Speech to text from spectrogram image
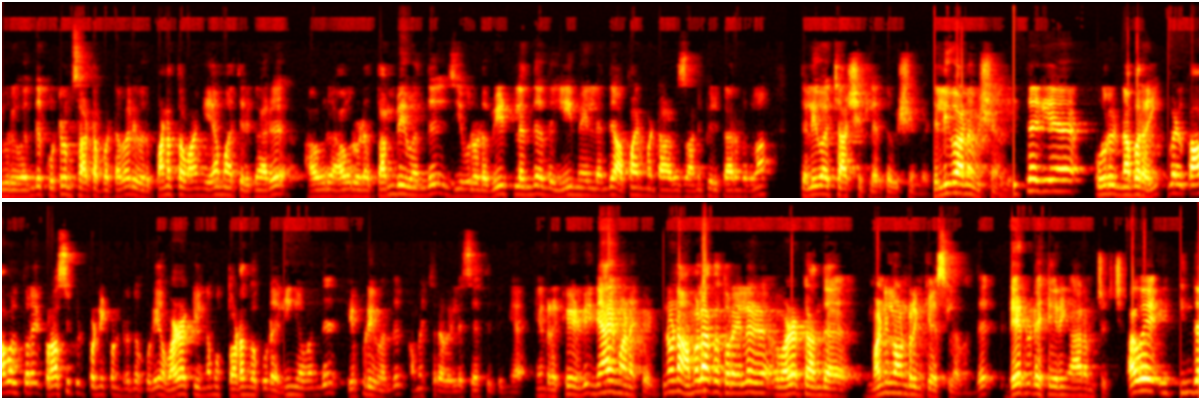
இவர் வந்து குற்றம் சாட்டப்பட்டவர். இவர் பணத்தை வாங்கி ஏமாத்திருக்காரு. அவர் அவரோட தம்பி வந்து இவரோட வீட்ல இருந்து அந்த இமெயில்ல இருந்து அப்பாயின்மெண்ட் ஆர்டர்ஸ் அனுப்பியிருக்காருன்றதுலாம் தெளிவா சார்ஜ் ஷீட்ல இருக்க விஷயங்கள் தெளிவான விஷயம் இது. இத்தகைய ஒரு நபரை உங்கள் காவல்துறை ப்ராசிக்யூட் பண்ணி கொண்டிருக்கக்கூடிய வழக்கு இன்னமும் தொடங்கக்கூட நீங்க வந்து எப்படி வந்து அமைச்சரவையில சேர்த்துட்டீங்க என்ற கேள்வி நியாயமான கேள்வி. இன்னொன்னு அமலாக்கத்துறையில வழக்கு அந்த மணி லாண்டரிங் கேஸ்ல வந்து டே டு டே ஹியரிங் ஆரம்பிச்சிருச்சு. அவே இந்த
